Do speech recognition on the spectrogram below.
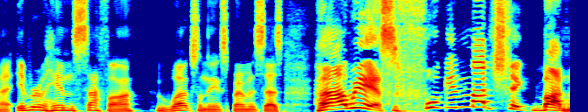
Uh, Ibrahim Safar, who works on the experiment, says, How is fucking magic, man?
